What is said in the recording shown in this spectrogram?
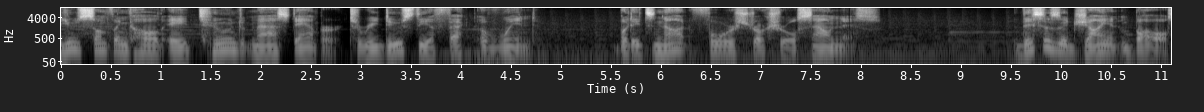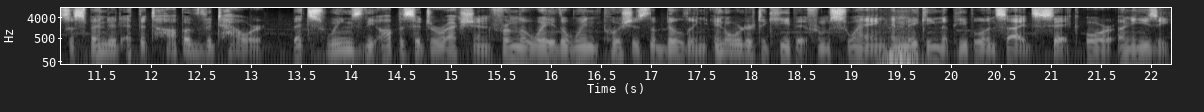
use something called a tuned mass damper to reduce the effect of wind. But it's not for structural soundness. This is a giant ball suspended at the top of the tower that swings the opposite direction from the way the wind pushes the building in order to keep it from swaying and making the people inside sick or uneasy.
